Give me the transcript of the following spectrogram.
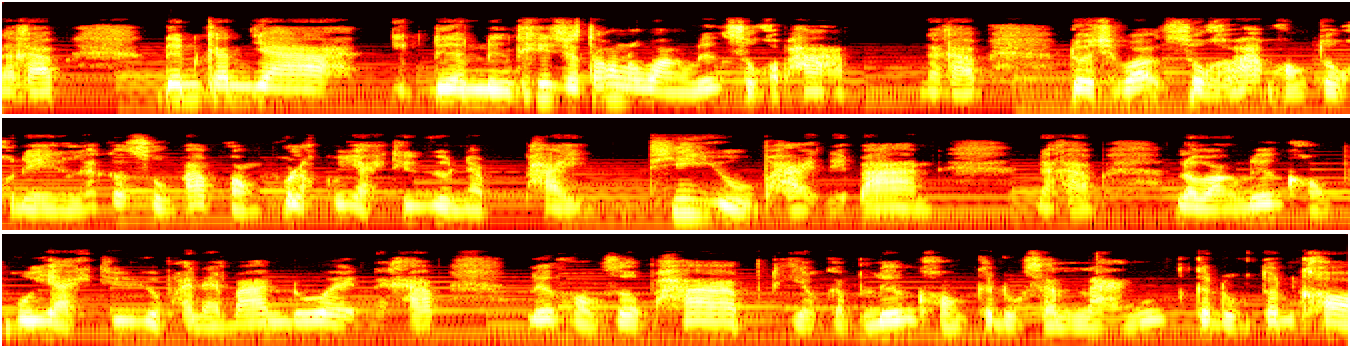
นะครับเดือนกันยาอีกเดือนหนึ่งที่จะต้องระวังเรื่องสุขภาพ นะครับ โดยเฉพาะสุขภาพของตัวคุณเอง และก็สุขภาพของผู้หลักผู้ใหญ่ที่อยู่ในภายที่อยู่ภายในบ้านนะครับ ระวังเรื่องของผู้ใหญ่ที่อยู่ภายในบ้านด้วยนะครับ เรื่องของสุขภาพเกี่ยวกับเรื่องของกระดูกสันหลัง กระดูกต้นคอ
